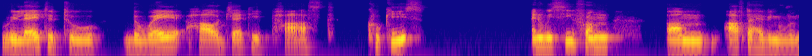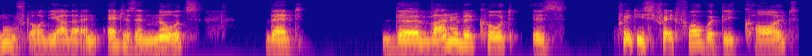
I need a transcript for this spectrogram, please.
related to the way how Jetty passed cookies. And we see from um, after having removed all the other and edges and nodes that the vulnerable code is pretty straightforwardly called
